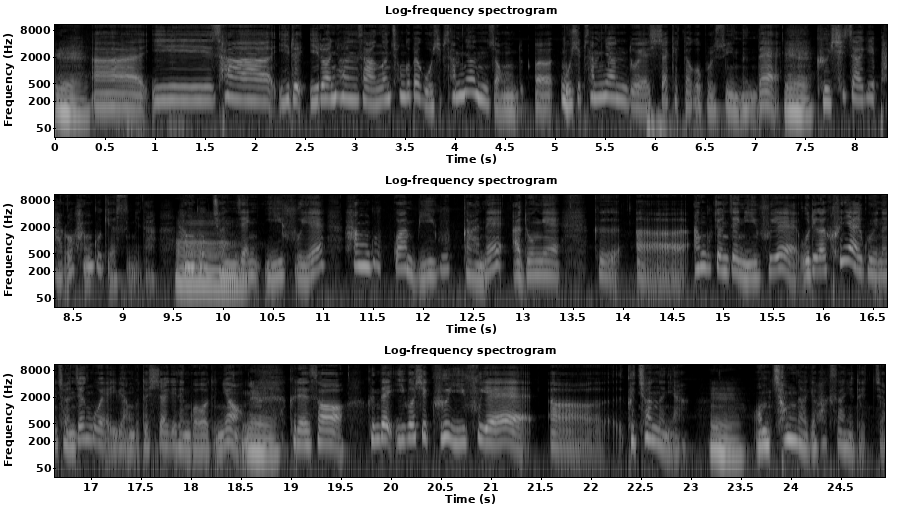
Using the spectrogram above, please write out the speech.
예. 아, 이사 이런 현상은 1953년 정도 어, 53년도에 시작했다고 볼 수 있는데 예. 그 시작이 바로 한국이었습니다. 어. 한국 전쟁 이후에 한국과 미국 간의 아동의 그 어, 한국 전쟁 이후에 우리가 흔히 알고 있는 전쟁고의 입양부터 시작이 된 거거든요. 예. 그래서 근데 이것이 그 이후에 어, 그쳤느냐? 예. 엄청나게 확산이 됐죠.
